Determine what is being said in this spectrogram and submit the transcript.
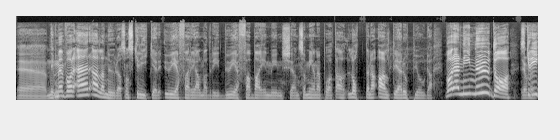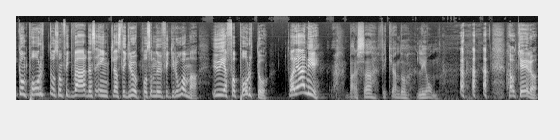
eh. Men var är alla nu då som skriker Uefa Real Madrid, Uefa Bayern München, som menar på att lotterna alltid är uppgjorda? Var är ni nu då? Skrik om Porto som fick världens enklaste grupp och som nu fick Roma. Uefa Porto, var är ni? Barca fick ju ändå Lyon. Okej okay då.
